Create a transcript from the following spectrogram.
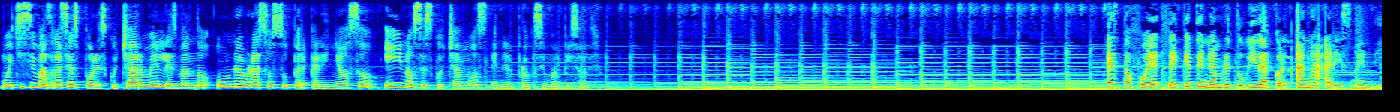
Muchísimas gracias por escucharme, les mando un abrazo súper cariñoso y nos escuchamos en el próximo episodio. Esto fue De qué tiene hambre tu vida con Ana Arismendi.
